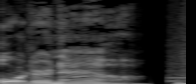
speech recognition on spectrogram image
Order now.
